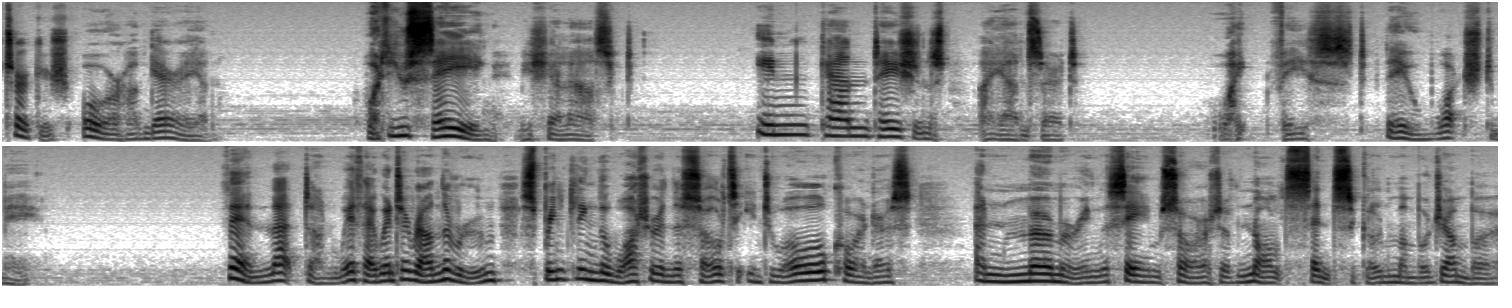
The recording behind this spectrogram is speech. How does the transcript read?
Turkish or Hungarian. What are you saying? Michel asked. Incantations, I answered. White faced, they watched me. Then, that done with, I went around the room, sprinkling the water and the salt into all corners, and murmuring the same sort of nonsensical mumbo jumbo.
